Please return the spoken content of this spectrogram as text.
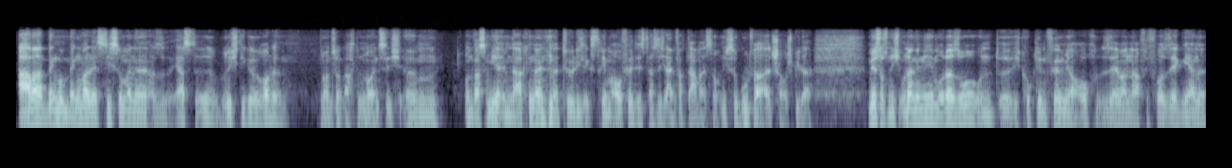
Aber Bang Boom Bang war letztlich so meine also erste richtige Rolle 1998. Ähm, und was mir im Nachhinein natürlich extrem auffällt, ist, dass ich einfach damals noch nicht so gut war als Schauspieler. Mir ist das nicht unangenehm oder so und äh, ich gucke den Film ja auch selber nach wie vor sehr gerne.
